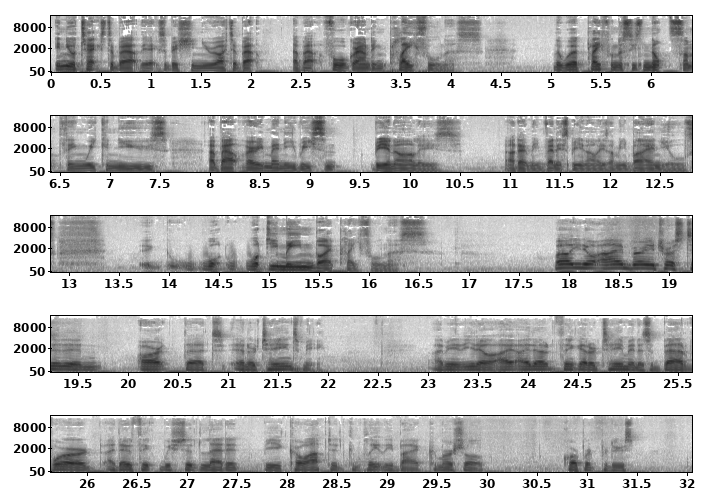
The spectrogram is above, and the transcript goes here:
In your text about the exhibition, you write about, about foregrounding playfulness. The word playfulness is not something we can use about very many recent biennales. I don't mean Venice biennales, I mean biennials. What, what do you mean by playfulness? Well, you know, I'm very interested in art that entertains me. I mean, you know, I, I don't think entertainment is a bad word. I don't think we should let it be co opted completely by commercial, corporate produced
